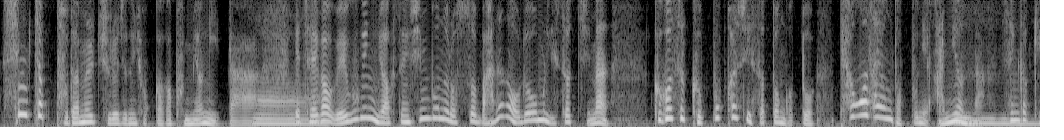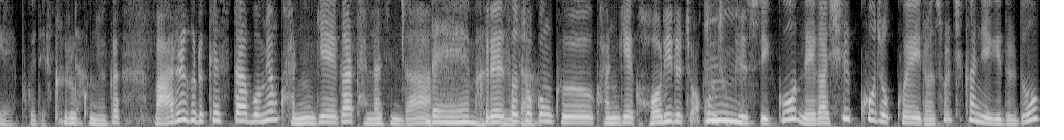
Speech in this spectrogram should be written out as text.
심적 부담을 줄여주는 효과가 분명히 있다. 아. 제가 외국인 유학생 신분으로서 많은 어려움을 있었지만 그것을 극복할 수 있었던 것도 평어 사용 덕분이 아니었나 음. 생각해 보게 됐습니다. 그렇군요. 그러니까 말을 그렇게 쓰다 보면 관계가 달라진다. 네, 맞습니다. 그래서 조금 그 관계 거리를 조금 음. 좁힐 수 있고 내가 싫고 좋고의 이런 솔직한 얘기들도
